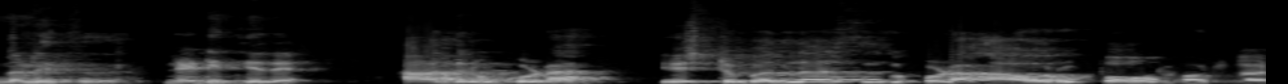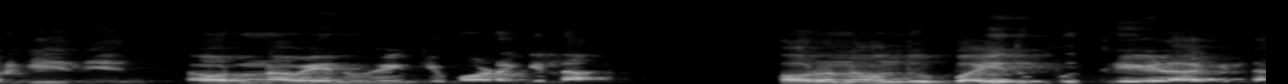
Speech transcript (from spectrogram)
ನಡೀತದೆ. ನಡೀತಿದೆ. ಆದ್ರೂ ಕೂಡ ಎಷ್ಟು ಬದಲಾಯಿಸಿದ್ರು ಕೂಡ ಅವ್ರ ಪವರ್ ಅವ್ರಿಗೆ ಅವ್ರನ್ನ ನಾವೇನು ಹೆಂಗೆ ಮಾಡಾಗಿಲ್ಲ. ಅವ್ರನ್ನ ಒಂದು ಬೈದು ಬುದ್ಧಿ ಹೇಳಾಗಿಲ್ಲ,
